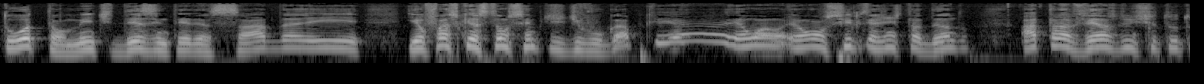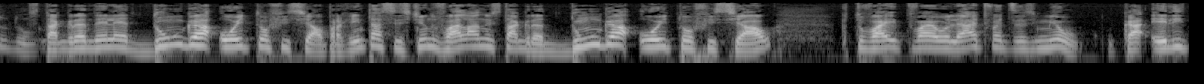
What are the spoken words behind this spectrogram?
totalmente desinteressada e, e eu faço questão sempre de divulgar, porque é, é, um, é um auxílio que a gente está dando através do Instituto Dunga. O Instagram dele é Dunga8Oficial. Para quem tá assistindo, vai lá no Instagram Dunga8Oficial, que tu vai, tu vai olhar e tu vai dizer assim, meu, cara, ele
